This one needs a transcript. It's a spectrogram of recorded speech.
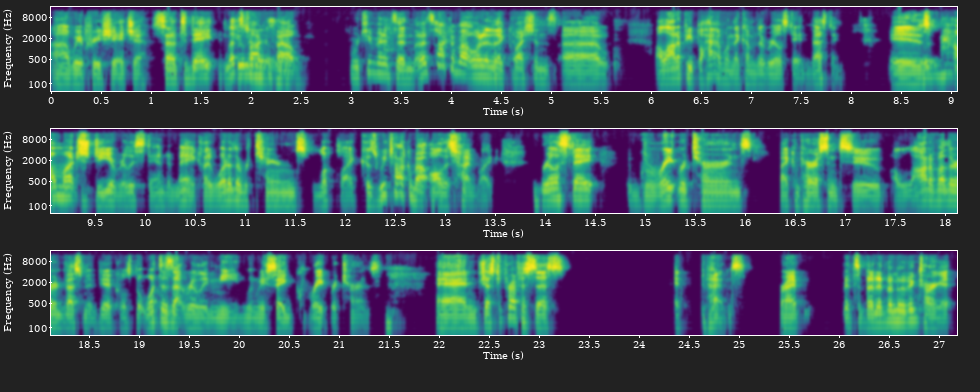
Uh, we appreciate you. So today let's Two talk about. We're two minutes in. Let's talk about one of the questions uh, a lot of people have when they come to real estate investing is how much do you really stand to make? Like, what do the returns look like? Because we talk about all the time, like real estate, great returns by comparison to a lot of other investment vehicles. But what does that really mean when we say great returns? And just to preface this, it depends, right? It's a bit of a moving target.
